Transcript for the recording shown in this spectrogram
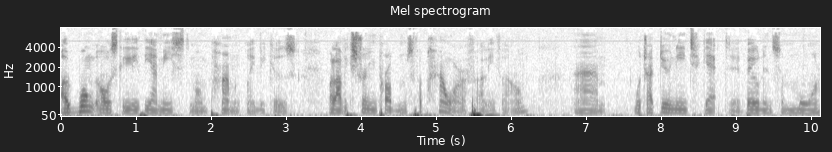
I won't obviously leave the ME system on permanently because I'll have extreme problems for power if I leave that on. Um, which I do need to get to building some more.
